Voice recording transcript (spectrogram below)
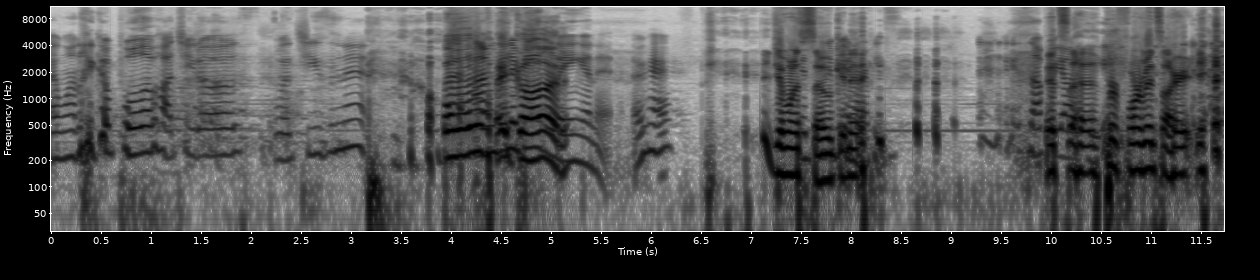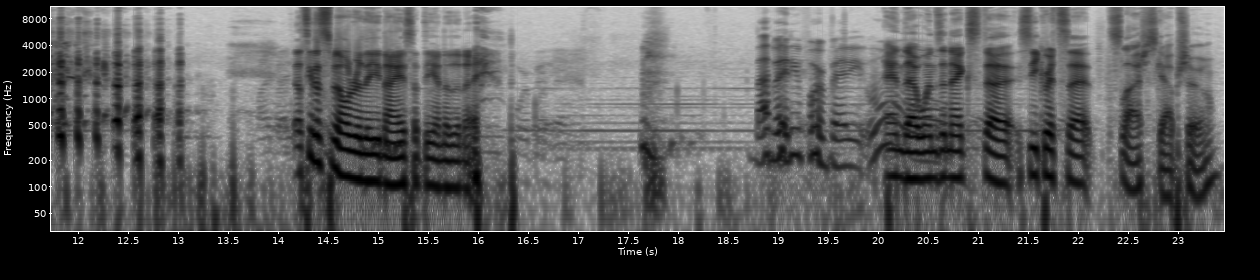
I want like a pool of hot Cheetos with cheese in it. Oh I'm my gonna God. be laying in it. Okay. Do you want to soak in it? it's not for It's a performance art. That's gonna smell really nice at the end of the night. By Betty for Betty. Ooh. And that when's the next uh, secret set slash scab show?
